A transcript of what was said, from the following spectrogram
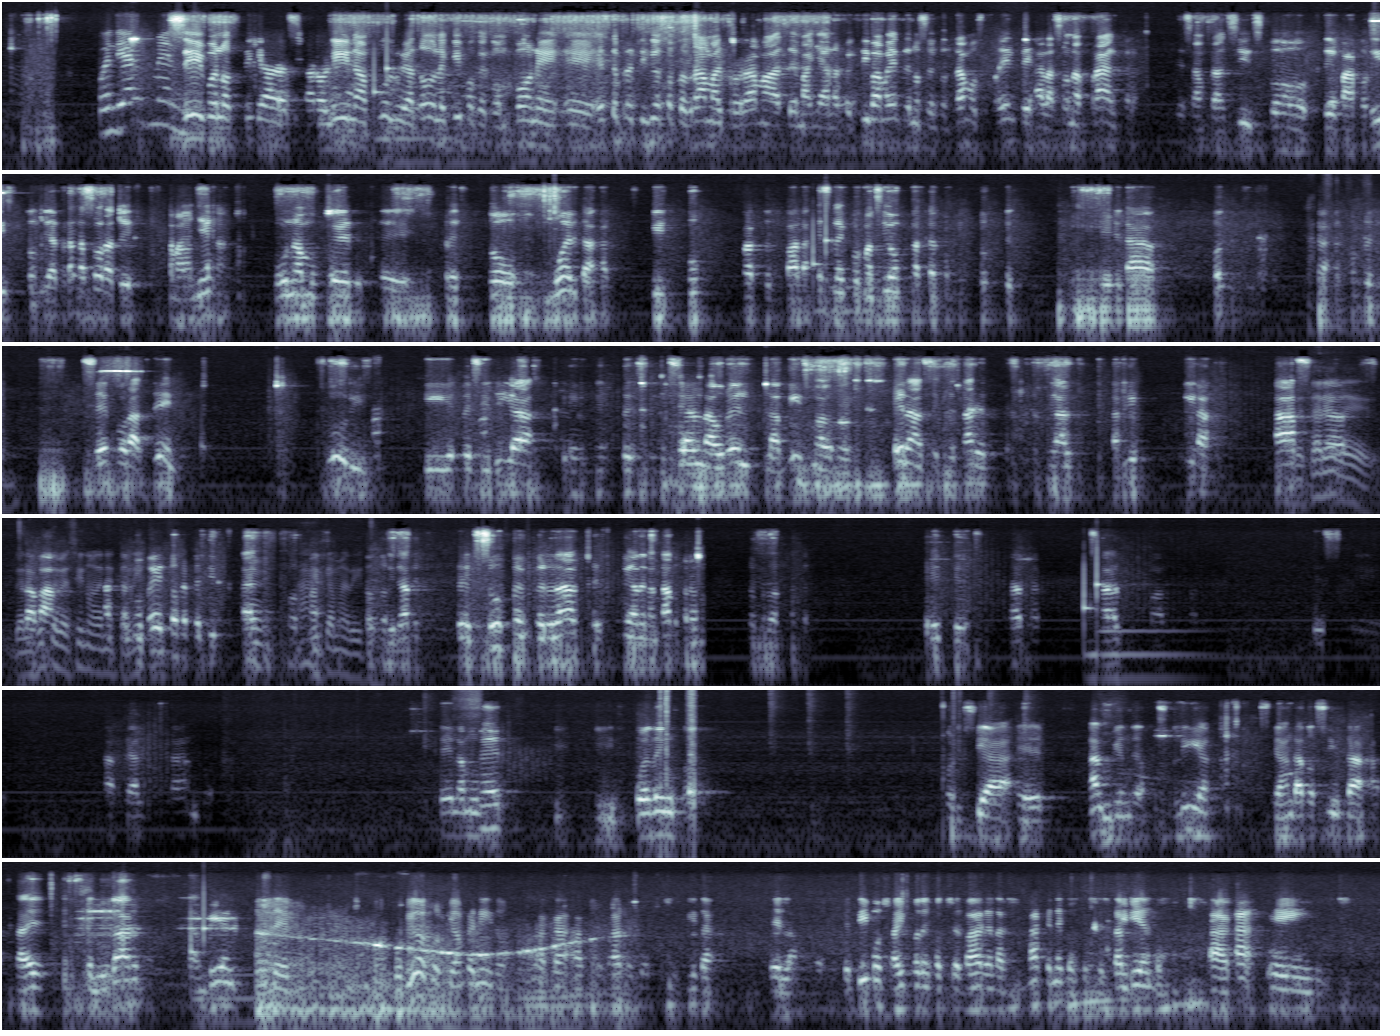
Buen día, Sí, buenos días, Carolina, Fulvio, a todo el equipo que compone eh, este prestigioso programa, el programa de mañana. Efectivamente, nos encontramos frente a la zona franca de San Francisco de Macorís, donde a las horas de la mañana una mujer eh, resultó muerta a parte de. Es la información hasta el momento de la Sephora y residía en el presidencial Laurel, la misma, era secretaria presidencial de secretaria de, de la Junta de Vecinos de el momento, repetir la ah, autoridades de súper verdad, muy adelantado para nosotros, este, realizando de la mujer y pueden policía eh, de la policía se han dado cita hasta este lugar. También de curiosos que han venido acá a observar su vida de la repetimos ahí pueden observar en las imágenes lo que se está viendo acá en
